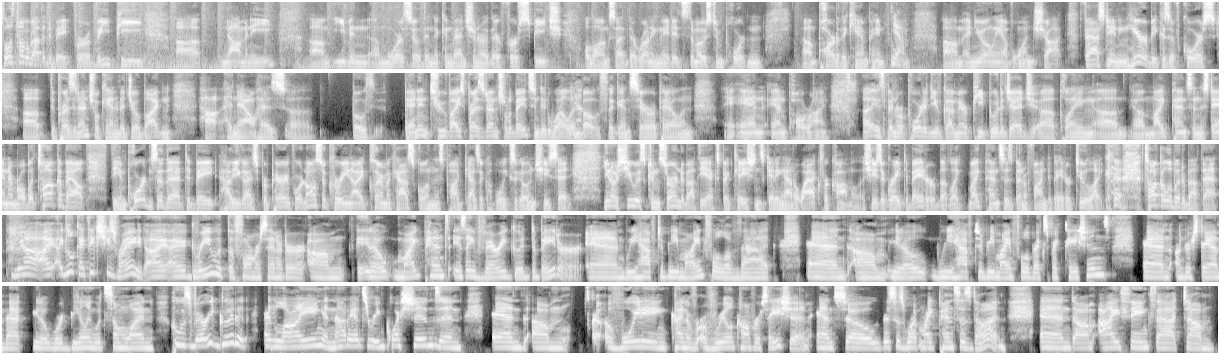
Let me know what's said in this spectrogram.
So let's talk about the debate for a VP uh, nominee, um, even uh, more so than the convention or their first speech alongside their running mate. It's the most important um, part of the campaign for yeah. them. Um, and you only have one shot. Fascinating here because, of course, uh, the presidential candidate, Joe Biden, ha- now has uh, both been in two vice presidential debates and did well yeah. in both against Sarah Palin and and Paul Ryan. Uh, it's been reported you've got Mayor Pete Buttigieg uh, playing um, uh, Mike Pence in the stand-in role. But talk about the importance of that debate, how you guys are preparing for it, and also Karine. I had Claire McCaskill on this podcast a couple weeks ago, and she said, you know, she was concerned about the expectations getting out of whack for Kamala. She's a great debater, but like Mike Pence has been a fine debater too. Like, talk a little bit about that. Yeah, I, I look. I think she's right. I, I agree with the former senator. Um, you know, Mike Pence is a very good debater, and we have to be mindful of that. And, um, you know, we have to be mindful of expectations and understand that, you know, we're dealing with someone who's very good at, at lying and not answering questions and, and, um, avoiding kind of a real conversation. And so this is what Mike Pence has done. And um, I think that um,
